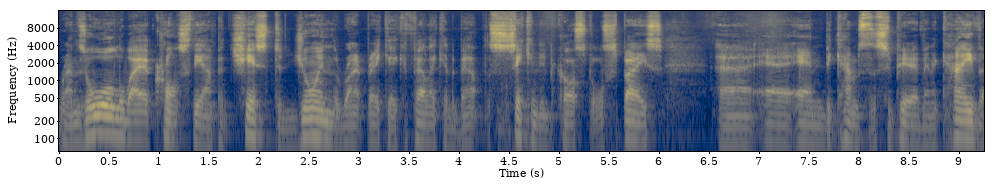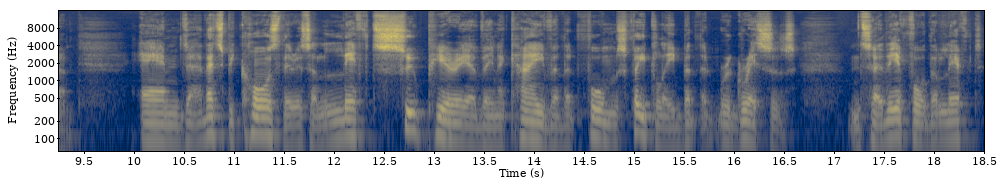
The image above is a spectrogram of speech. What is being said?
runs all the way across the upper chest to join the right brachiocephalic at about the second intercostal space uh, and becomes the superior vena cava and uh, that's because there is a left superior vena cava that forms fetally but that regresses. And so, therefore, the left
